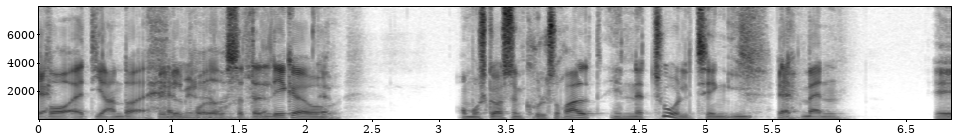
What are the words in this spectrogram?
Ja. hvor at de andre er Benjamin halvbrødre. Så der ja. ligger jo, Ja. og måske også en kulturelt, en naturlig ting i, Ja. at man øh,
